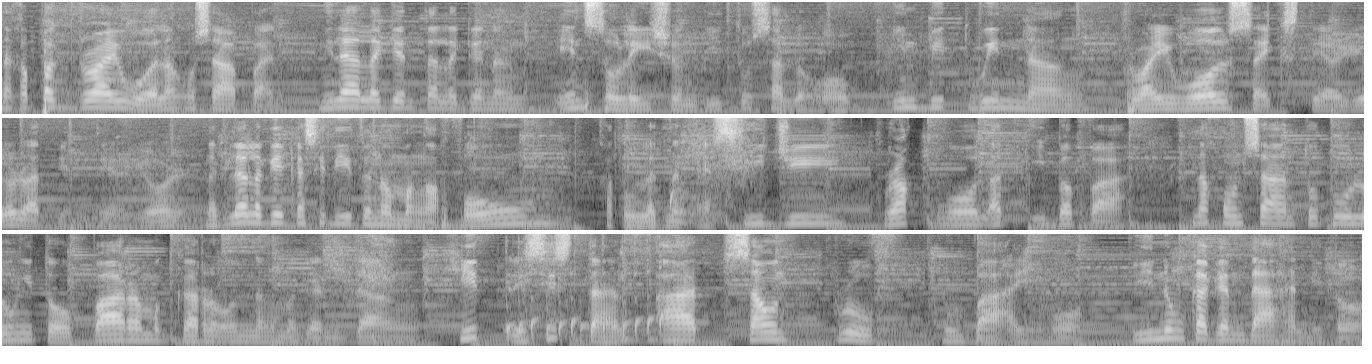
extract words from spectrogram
na kapag drywall ang usapan, nilalagyan talaga ng insulation dito sa loob in between ng drywall sa exterior at interior. Naglalagay kasi dito ng mga foam, katulad ng SCG, rock wall at iba pa na kung saan tutulong ito para magkaroon ng magandang heat resistant at soundproof yung bahay mo. Yun yung kagandahan nito.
